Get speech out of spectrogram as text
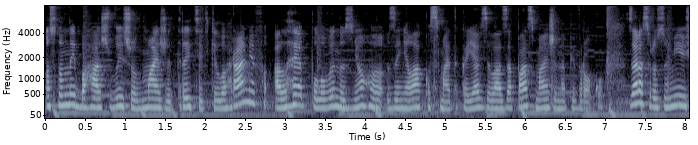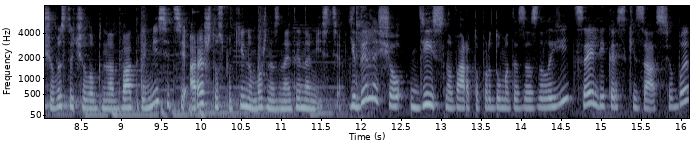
Основний багаж вийшов майже 30 кілограмів, але половину з нього зайняла косметика. Я взяла запас майже на півроку. Зараз розумію, що вистачило б на 2-3 місяці, а решту спокійно можна знайти на місці. Єдине, що дійсно варто продумати заздалегідь, це лікарські засоби,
